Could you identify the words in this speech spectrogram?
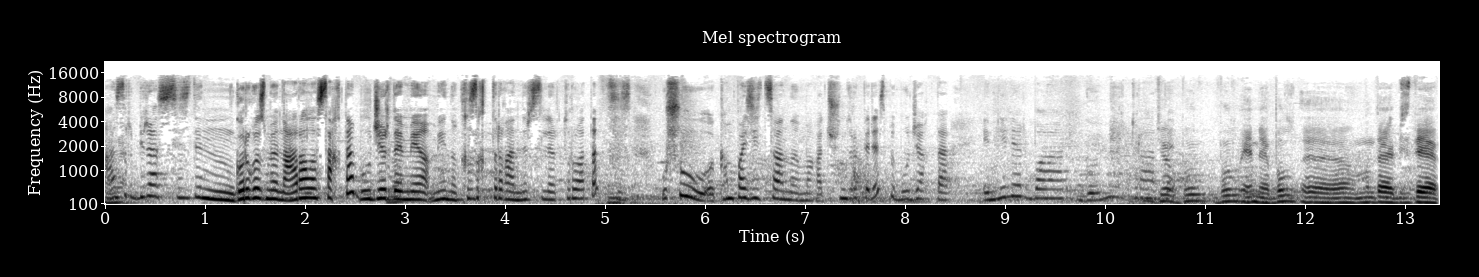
азыр бир аз сиздин көргөзмөнү араласак да бул жерде мени кызыктырган нерселер туруп атат. Сиз ушул композицияны мага түшүндүрүп бересизби? Бул жакта эмнелер бар көмүр турат жок бул бул эме бул э, мындай бизде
